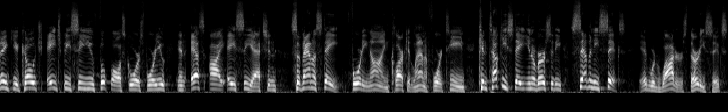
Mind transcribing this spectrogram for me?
Thank you, Coach. HBCU football scores for you in SIAC action. Savannah State 49, Clark Atlanta 14, Kentucky State University 76, Edward Waters 36.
